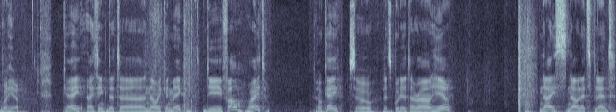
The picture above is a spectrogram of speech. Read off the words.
Over here. Okay, I think that uh, now I can make the farm, right? Okay, so let's put it around here. Nice. Now let's plant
